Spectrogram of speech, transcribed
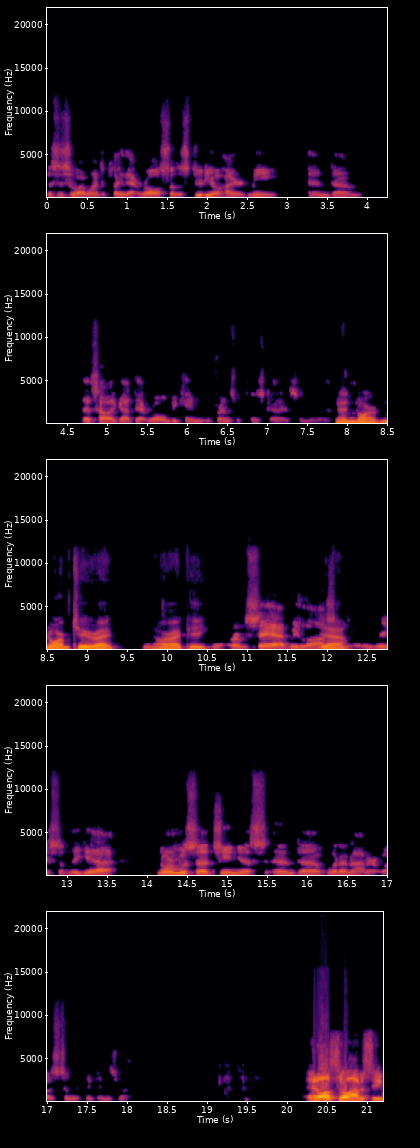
this is who I want to play that role. So the studio hired me. And um, that's how I got that role and became friends with those guys. And, And Norm, Norm too, right? R.I.P. Norm, sad we lost Yeah. Norm recently. Yeah, Norm was a genius, and uh, what an honor it was to work with him as well. And also, obviously,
